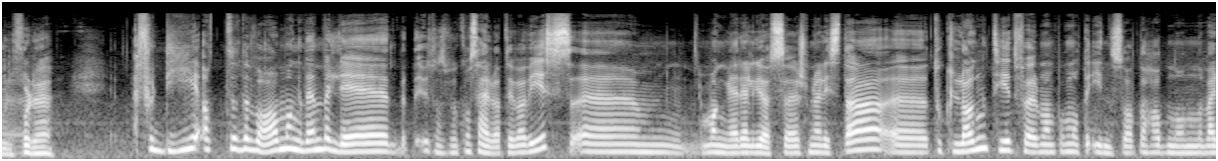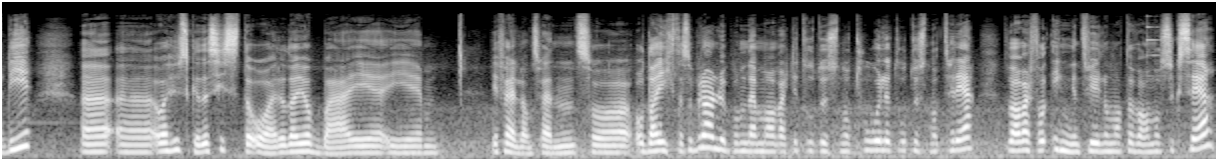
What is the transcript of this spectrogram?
Hvorfor det? Fordi at det var mange, det er en veldig utgangspunkt konservativ avis. Eh, mange religiøse journalister. Eh, tok lang tid før man på en måte innså at det hadde noen verdi. Eh, eh, og jeg husker det siste året, da jobba jeg i, i, i Fædrelandsvennen. Og da gikk det så bra. Jeg lurer på om det må ha vært i 2002 eller 2003. Det var i hvert fall ingen tvil om at det var noe suksess.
